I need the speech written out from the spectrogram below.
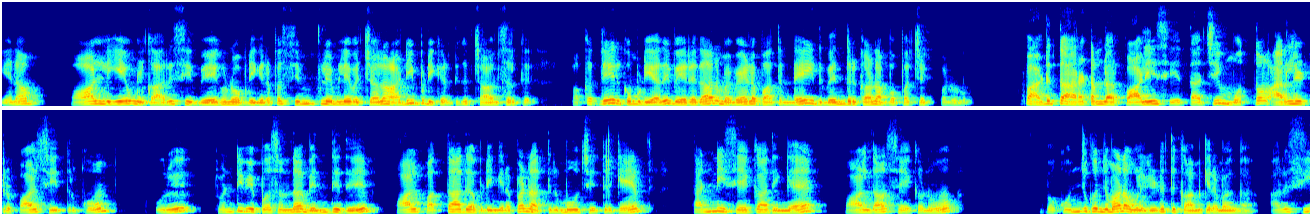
ஏன்னா பால்லையே உங்களுக்கு அரிசி வேகணும் அப்படிங்கிறப்ப சிம் ஃப்ளேம்லேயே வச்சாலும் அடி பிடிக்கிறதுக்கு சான்ஸ் இருக்குது பக்கத்துலேயே இருக்க முடியாது. வேறு ஏதாவது நம்ம வேலை பார்த்துட்டே இது வெந்திருக்கான்னு அப்பப்போ செக் பண்ணணும். இப்போ அடுத்த அரை டம்ளர் பாலையும் சேர்த்தாச்சு. மொத்தம் அரை லிட்டர் பால் சேர்த்துருக்கோம். ஒரு டுவெண்ட்டி ஃபைவ் பர்சன்ட் தான் வெந்துது. பால் பத்தாது அப்படிங்கிறப்ப நான் திரும்பவும் சேர்த்துருக்கேன். தண்ணி சேர்க்காதீங்க. பால் தான் சேர்க்கணும். இப்போ கொஞ்சம் கொஞ்சமாக நான் உங்களுக்கு எடுத்து காமிக்கிறேமாங்க அரிசி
